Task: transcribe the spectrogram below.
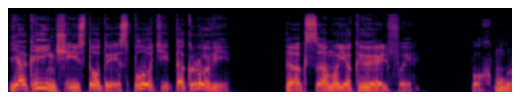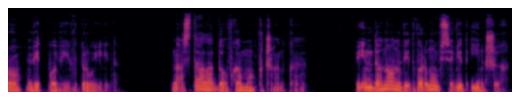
як і інші істоти з плоті та крові. Так само, як і ельфи. похмуро відповів друїд. Настала довга мовчанка. Пінданон відвернувся від інших,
